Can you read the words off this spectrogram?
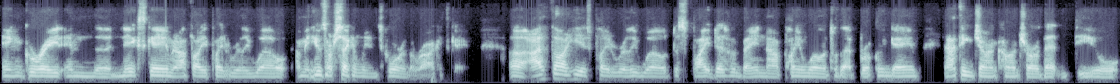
and great in the Knicks game, and I thought he played really well. I mean, he was our second leading scorer in the Rockets game. Uh, I thought he has played really well, despite Desmond Bane not playing well until that Brooklyn game. And I think John Konchar, that deal,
